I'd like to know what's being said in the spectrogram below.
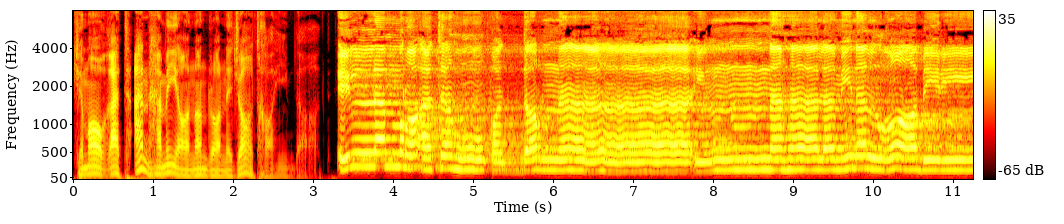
که ما قطعا همه آنان را نجات خواهیم داد. إلا امرأته قدرنا إنها لمن الغابرين.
